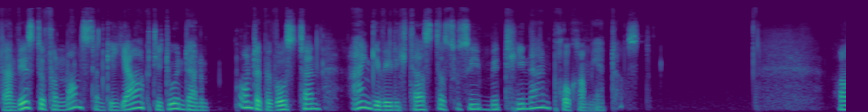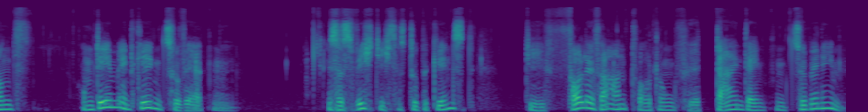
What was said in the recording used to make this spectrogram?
dann wirst du von Monstern gejagt, die du in deinem Unterbewusstsein eingewilligt hast, dass du sie mit hineinprogrammiert hast. Und um dem entgegenzuwirken, ist es wichtig, dass du beginnst, die volle Verantwortung für dein Denken zu übernehmen.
